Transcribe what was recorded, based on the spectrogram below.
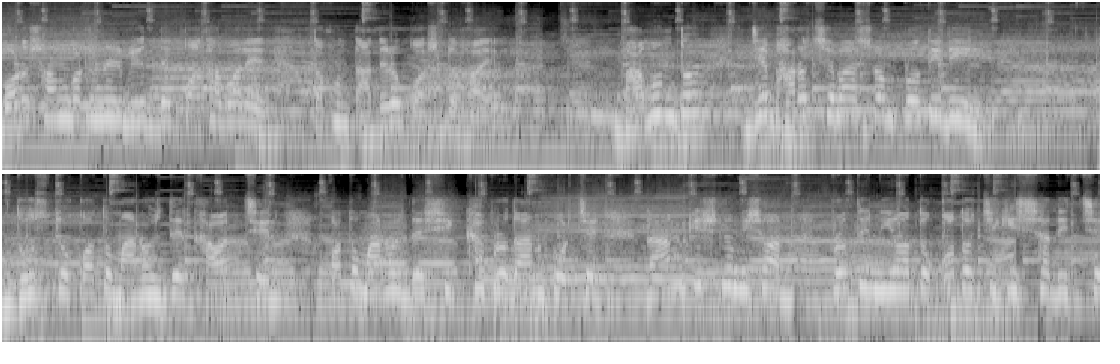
বড় সংগঠনের বিরুদ্ধে কথা বলে, তখন তাদেরও কষ্ট হয়। ভাবুন তো, যে ভারত সেবাশ্রম প্রতিদিন দুস্থ কত মানুষদের খাওয়াচ্ছেন, কত মানুষদের শিক্ষা প্রদান করছে, রামকৃষ্ণ মিশন প্রতিনিয়ত কত চিকিৎসা দিচ্ছে,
